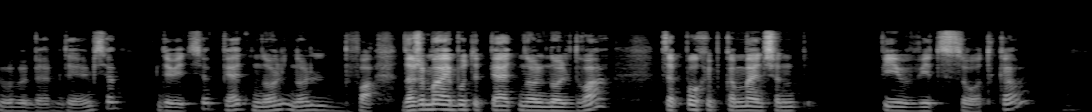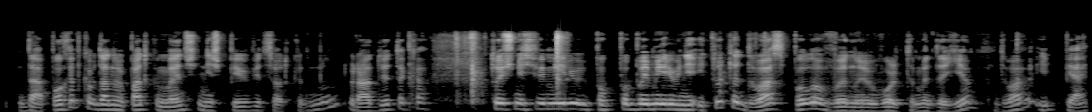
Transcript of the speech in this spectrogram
І виберемо, дивимося. Дивіться, 5,002. Даже має бути 5,002. Це похибка менше піввідсотка. Да, похибка в даному випадку менше, ніж піввідсотка. Ну, радує така точність вимірю, по, по вимірюванню. І тут 2,5 вольта ми даємо 2,5.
